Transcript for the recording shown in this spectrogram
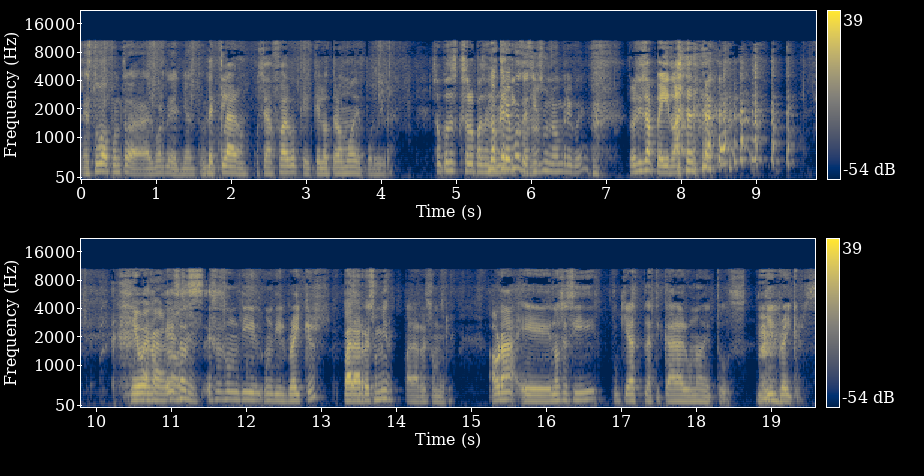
Estuvo a punto al borde del llanto. De claro, o sea, fue algo que, que lo traumó de por vida. Son cosas que solo pasan No en queremos México, decir ¿no? su nombre, güey. Pero sí se apellido. y bueno, Ajá, no, eso, sí. es, eso es un deal, un deal breaker, Para resumir. para resumirlo. Ahora, eh, no sé si tú quieras platicar alguno de tus deal breakers.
